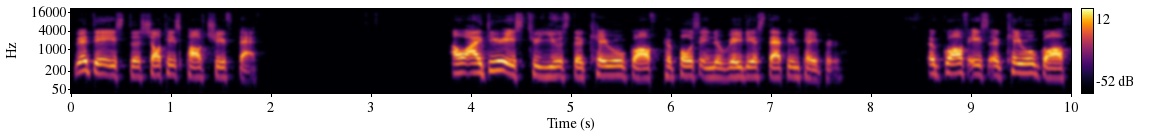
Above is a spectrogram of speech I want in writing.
where d is the shortest path tree depth. Our idea is to use the k-rho graph proposed in the radius stepping paper. A graph is a k-rho graph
